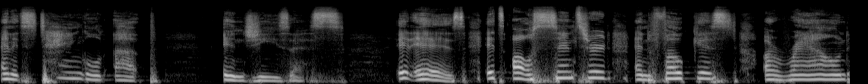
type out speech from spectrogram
and it's tangled up in Jesus. It is. It's all centered and focused around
